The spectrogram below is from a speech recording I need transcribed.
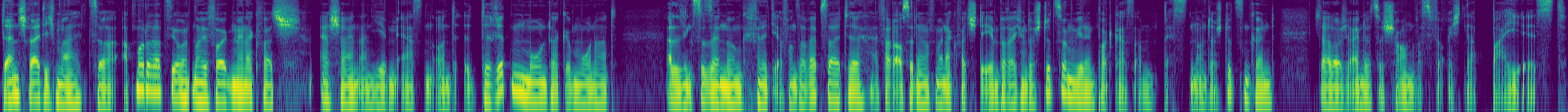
Dann schreite ich mal zur Abmoderation. Neue Folgen Männerquatsch erscheinen an jedem ersten und dritten Montag im Monat. Alle Links zur Sendung findet ihr auf unserer Webseite. Erfahrt außerdem auf meinerquatsch.de im Bereich Unterstützung, wie ihr den Podcast am besten unterstützen könnt. Ich lade euch ein, zu schauen, was für euch dabei ist.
